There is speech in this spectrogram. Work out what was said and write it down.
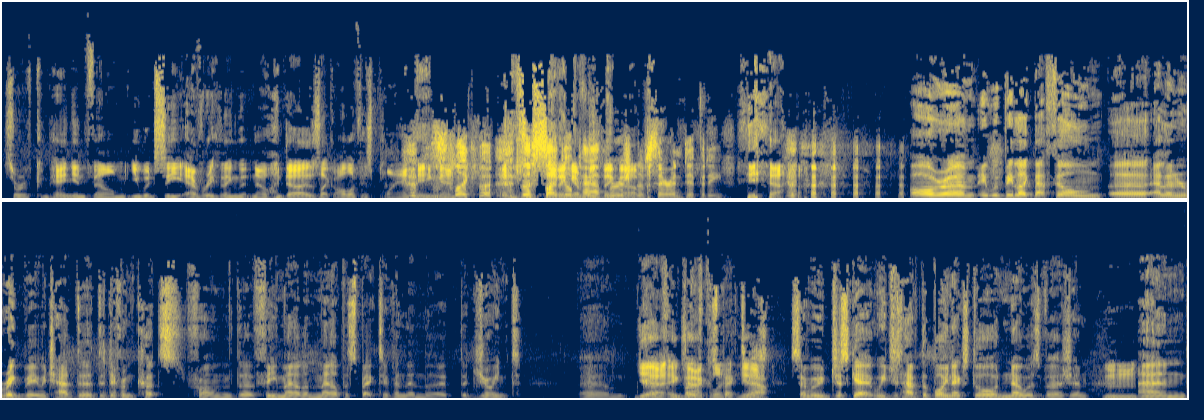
sort of companion film, you would see everything that Noah does, like all of his planning and like the, and the psychopath version up. of serendipity. yeah. Or um, it would be like that film uh, Eleanor Rigby, which had the, the different cuts from the female and male perspective, and then the the joint. Um, Yeah, cut from both exactly, yeah. So we just get we just have the boy next door Noah's version, Mm-hmm. and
